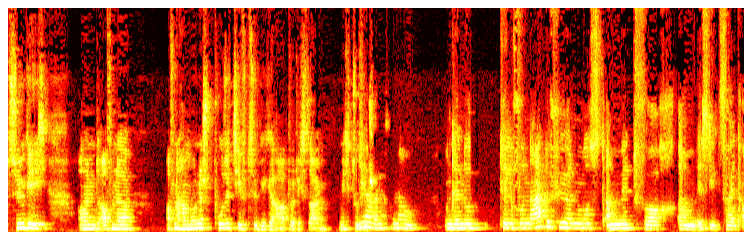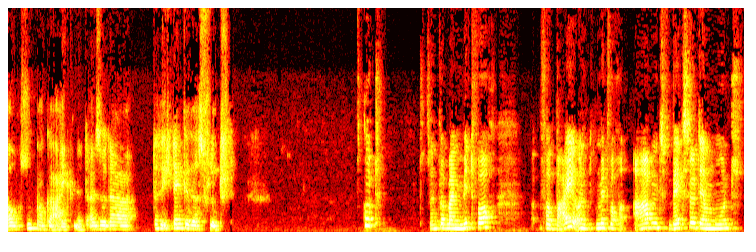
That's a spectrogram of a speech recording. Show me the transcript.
zügig und auf eine, auf eine harmonisch positiv zügige Art, würde ich sagen. Nicht zu viel. Ja, ganz genau. Und wenn du Telefonate führen musst am Mittwoch, ähm, ist die Zeit auch super geeignet. Also da, das, ich denke, das flutscht. Gut, sind wir beim Mittwoch vorbei und Mittwochabend wechselt der Mond,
